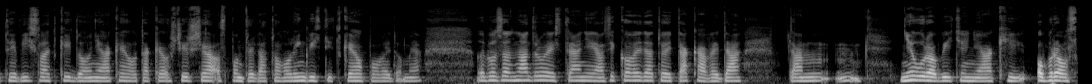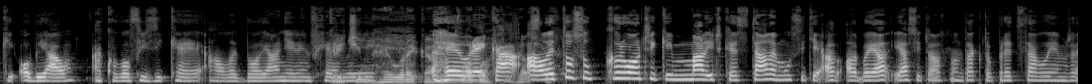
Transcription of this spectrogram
tie výsledky do nejakého takého širšieho, aspoň teda toho lingvistického povedomia. Lebo zase na druhej strane jazykoveda to je taká veda, tam mm, neurobíte nejaký obrovský objav, ako vo fyzike, alebo ja neviem, v chémii. Kričím heureka. Heureka, ale to sú krôčiky maličké, stále musíte, alebo ja, ja si to aspoň takto predstavujem, že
